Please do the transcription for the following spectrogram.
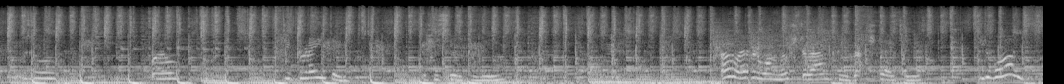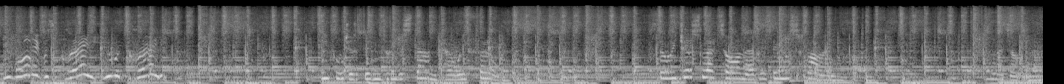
It was all, well, degrading, if you see what I mean. Oh, everyone rushed around congratulating us. You won! You won! It was great! You were great! People just didn't understand how we felt. We just let on everything was fine. I don't know.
